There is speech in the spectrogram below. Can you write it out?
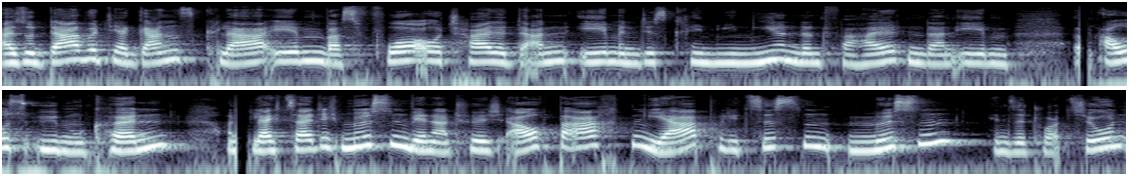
Also da wird ja ganz klar eben, was Vorurteile dann eben in diskriminierenden Verhalten dann eben äh, ausüben können. Und gleichzeitig müssen wir natürlich auch beachten, ja, Polizisten müssen in Situationen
